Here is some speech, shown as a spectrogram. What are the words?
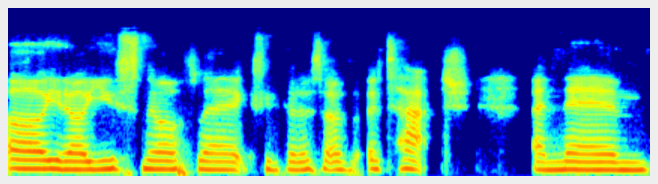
oh, you know, you snowflakes, you've got to sort of attach a name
